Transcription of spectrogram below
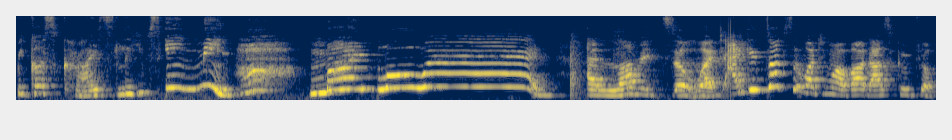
because Christ lives in me. Mind blowing! I love it so much. I can talk so much more about that scripture,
